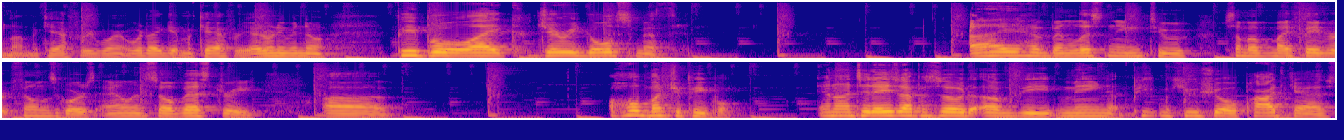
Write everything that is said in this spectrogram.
not McCaffrey. Where, where did I get McCaffrey? I don't even know. People like Jerry Goldsmith. I have been listening to some of my favorite film scores Alan Silvestri, uh, a whole bunch of people. And on today's episode of the main Pete McHugh Show podcast,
